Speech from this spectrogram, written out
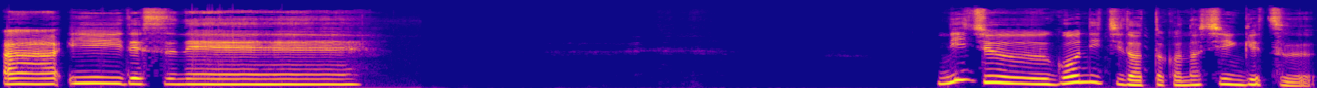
ああ、いいですね。25日だったかな、新月。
